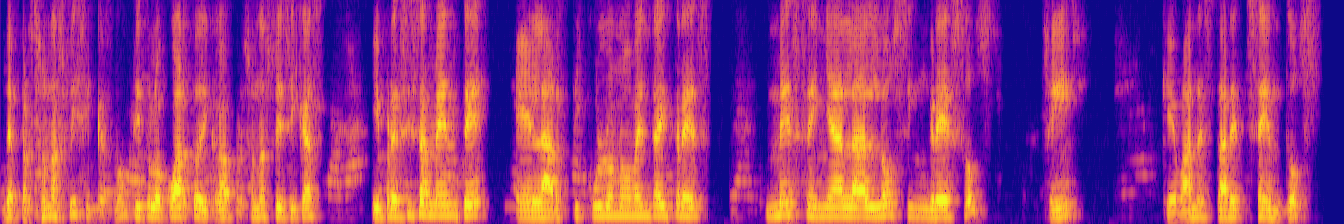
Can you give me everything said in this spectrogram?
de personas físicas, ¿no? Título cuarto dedicado a personas físicas y precisamente el artículo 93 me señala los ingresos, ¿sí? Que van a estar exentos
